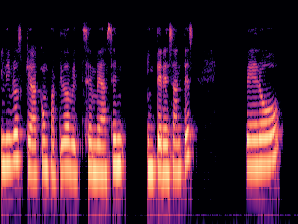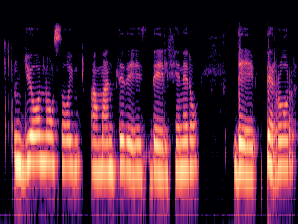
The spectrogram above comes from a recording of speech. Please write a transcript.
libros que ha compartido David se me hacen interesantes, pero yo no soy amante de, del género de terror.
